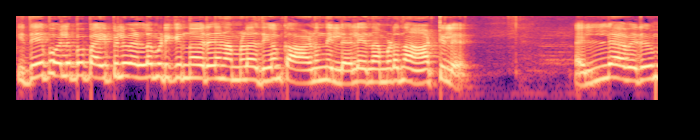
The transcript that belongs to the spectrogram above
ഇതേപോലെ ഇപ്പോൾ പൈപ്പിൽ വെള്ളം പിടിക്കുന്നവരെ നമ്മൾ അധികം കാണുന്നില്ല അല്ലേ? നമ്മുടെ നാട്ടിൽ എല്ലാവരും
